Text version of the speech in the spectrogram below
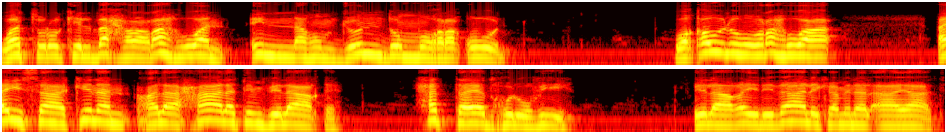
واترك البحر رهوا إنهم جند مغرقون. وقوله رهوا أي ساكنا على حالة انفلاقه حتى يدخلوا فيه. إلى غير ذلك من الآيات.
